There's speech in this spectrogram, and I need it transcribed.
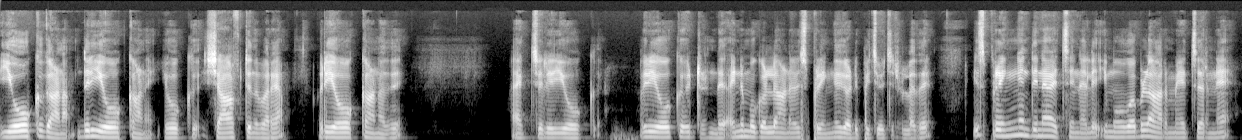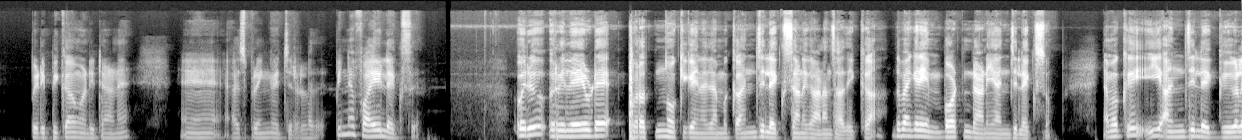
യോക്ക് കാണാം. ഇതൊരു യോക്കാണ്. യോക്ക് ഷാഫ്റ്റ് എന്ന് പറയാം. ഒരു യോക്കാണത്. Actually yoke. ഒരു യോക്ക് ഇട്ടിട്ടുണ്ട്. അതിന്റെ മുകളിലാണ് ഒരു സ്പ്രിങ് ഘടിപ്പിച്ച് വെച്ചിട്ടുള്ളത്. ഈ സ്പ്രിങ് എന്തിനാ വെച്ച് കഴിഞ്ഞാൽ ഈ മൂവബിൾ ആർമേച്ചറിനെ പിടിപ്പിക്കാൻ വേണ്ടിയിട്ടാണ് സ്പ്രിങ് വെച്ചിട്ടുള്ളത്. പിന്നെ ഫൈവ് ലെഗ്സ് ഒരു റിലേയുടെ പുറത്ത് നോക്കിക്കഴിഞ്ഞാൽ നമുക്ക് അഞ്ച് ലെഗ്സ് ആണ് കാണാൻ സാധിക്കുക. ഇത് ഭയങ്കര ഇമ്പോർട്ടന്റ് ആണ് ഈ അഞ്ച് ലെഗ്സും നമുക്ക് ഈ അഞ്ച് ലെഗുകൾ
